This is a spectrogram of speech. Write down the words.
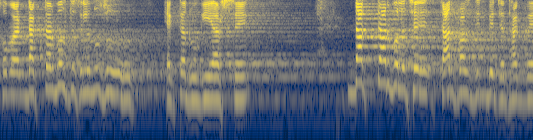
হুমায়ুন ডাক্তার বলতেছিলেন হুজুর একটা রুগী আসছে। ডাক্তার বলেছে চার পাঁচ দিন বেঁচে থাকবে।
